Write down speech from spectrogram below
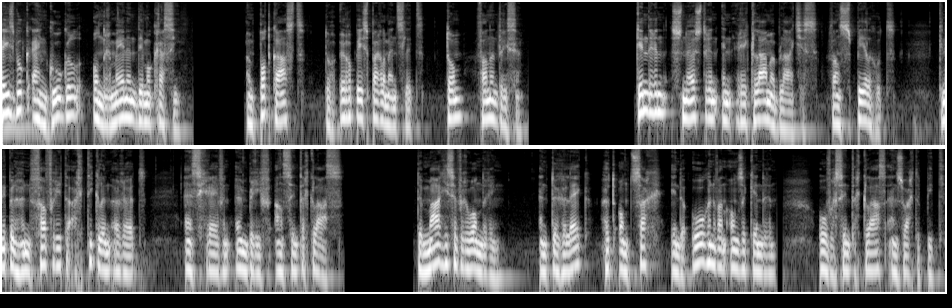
Facebook en Google ondermijnen democratie. Een podcast door Europees parlementslid Tom van den Driessen. Kinderen snuisteren in reclameblaadjes van speelgoed, knippen hun favoriete artikelen eruit en schrijven een brief aan Sinterklaas. De magische verwondering en tegelijk het ontzag in de ogen van onze kinderen over Sinterklaas en Zwarte Piet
